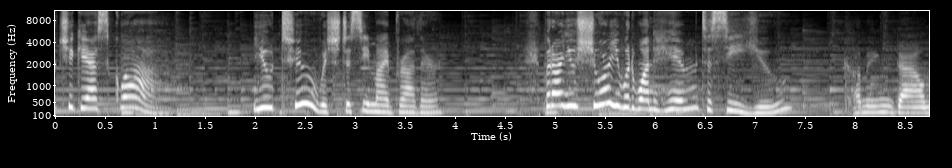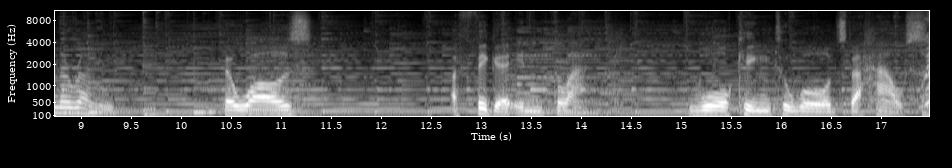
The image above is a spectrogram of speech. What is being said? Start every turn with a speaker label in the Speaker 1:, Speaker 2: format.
Speaker 1: Uchigiasqua. You too wish to see my brother. But are you sure you would want him to see you?
Speaker 2: Coming down the road, there was a figure in black walking towards the house.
